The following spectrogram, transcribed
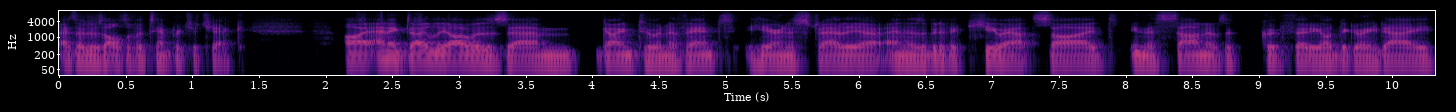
as a result of a temperature check. I anecdotally, I was um, going to an event here in Australia, and there's a bit of a queue outside in the sun. It was a good 30 odd degree day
